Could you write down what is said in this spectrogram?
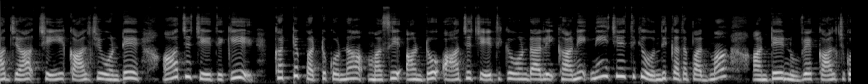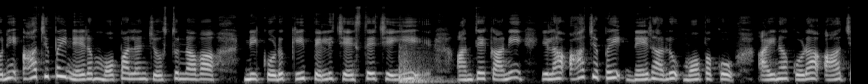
ఆజ చెయ్యి కాల్చి ఉంటే ఆజ చేతికి కట్టె పట్టుకున్న మసి అంటూ ఆజ చేతికి ఉండాలి. కానీ నీ చేతికి ఉంది కదా పద్మ? అంటే నువ్వే కాల్చుకొని ఆచిపై నేరం మోపాలని చూస్తున్నావా? నీ కొడుక్కి పెళ్ళి చేస్తే చెయ్యి. అంతేకాని ఇలా ఆచపై నేరాలు మోపకు. అయినా కూడా ఆచ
